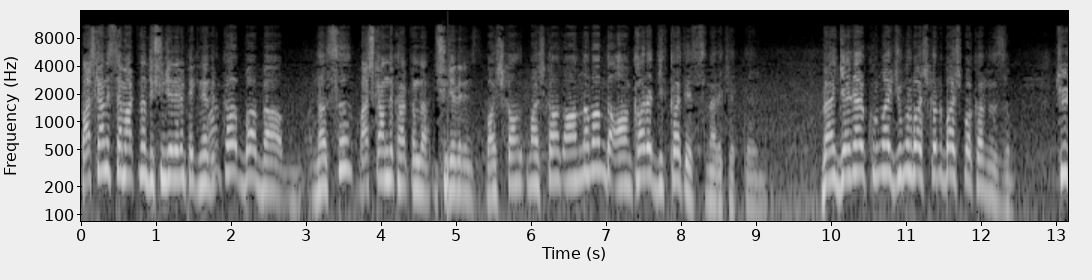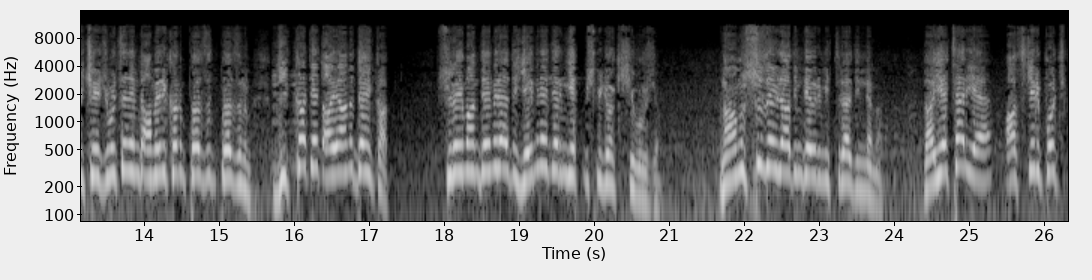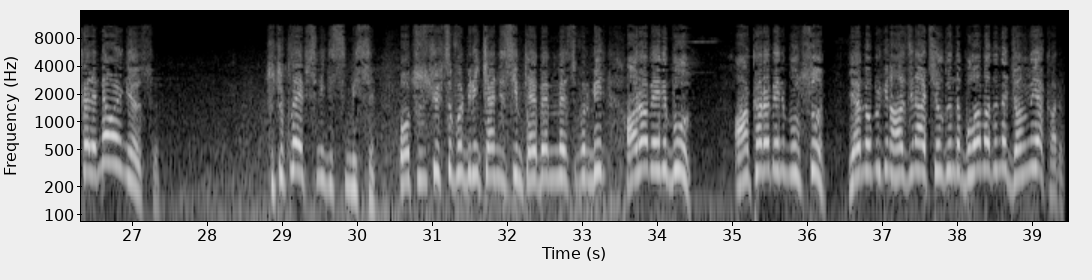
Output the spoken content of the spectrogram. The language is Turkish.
Başkanlık sistemi hakkında düşüncelerin peki nedir? Banka ba- ba- nasıl? Başkanlık hakkında düşünceleriniz. Başkanlık başkanlık anlamam da Ankara dikkat etsin hareketlerine. Ben Genelkurmay Cumhurbaşkanı Başbakanınızım. Türkiye Cumhuriyeti'nin hem de Amerika'nın president president'ım. Dikkat et ayağını denk at. Süleyman Demirel de yemin ederim 70 milyon kişi vuracağım. Namussuz evladım devrim ihtilal dinlemem. Daha yeter ya. Askeri politikayla ne oynuyorsun? Tutukla hepsini gitsin bitsin. 3301'in kendisiyim TBMM 01. Ara beni bul. Ankara beni bulsun. Yarın öbür gün hazine açıldığında bulamadığında canını yakarım.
